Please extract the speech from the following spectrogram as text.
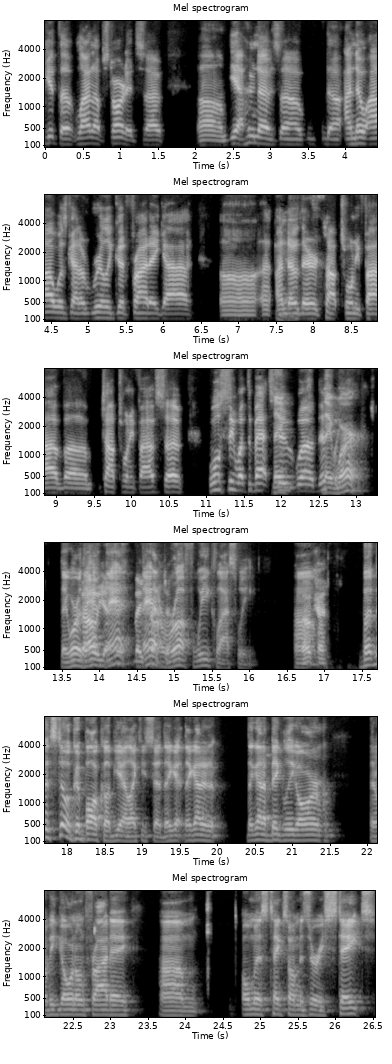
get the lineup started. So um, yeah, who knows? Uh, the, I know Iowa's got a really good Friday guy. Uh, I, I, know they're top twenty five, uh, top twenty five. So we'll see what the bats they, do. Uh, they week. were, they were. They, oh, had, yeah, they had, they, they had a rough week last week. Um, okay, but but still a good ball club. Yeah, like you said, they got they got a they got a big league arm that'll be going on Friday. Um, Ole Miss takes on Missouri State.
